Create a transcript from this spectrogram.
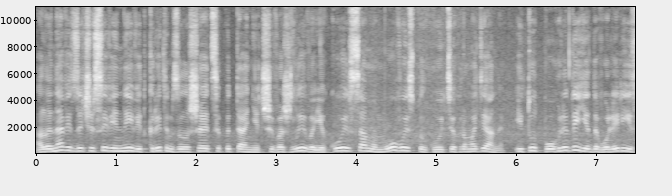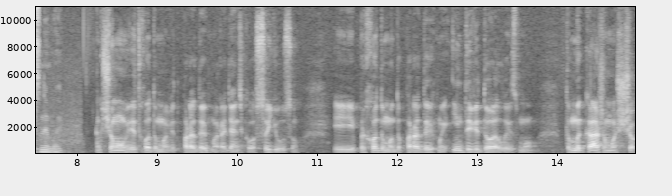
Але навіть за часи війни відкритим залишається питання, чи важливо, якою саме мовою спілкуються громадяни. І тут погляди є доволі різними. Якщо ми відходимо від парадигми Радянського Союзу і приходимо до парадигми індивідуалізму, то ми кажемо, що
